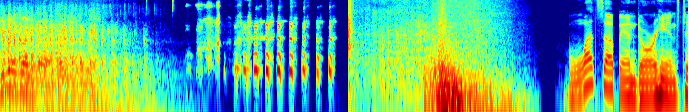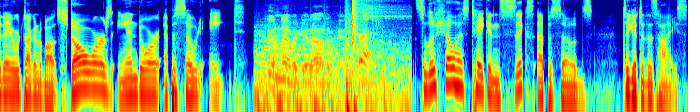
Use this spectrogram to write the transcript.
you guys like uh, hard shows? What's up, Andorians? Today we're talking about Star Wars Andor Episode 8. You'll never get out of here. So, this show has taken six episodes to get to this heist.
